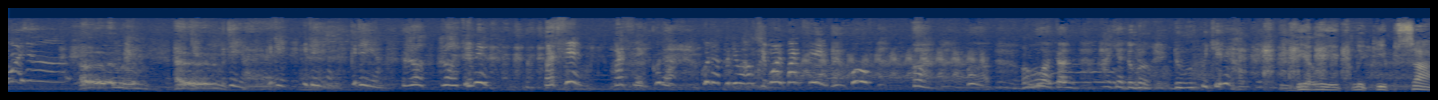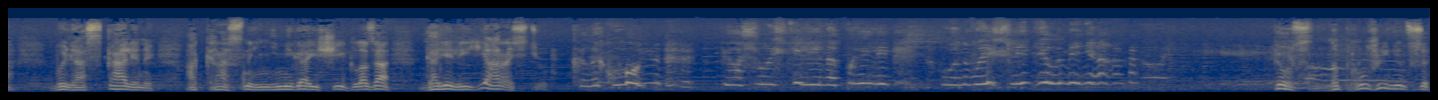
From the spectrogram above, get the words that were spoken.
Боюсь! Где я? Где, где я? Где я? Жел, желтый мир? Портфель? Портфель? Куда? Куда подевался мой портфель? Вот он. А я думал, думал, потерял. Белые клыки пса были оскалены, а красные немигающие глаза горели яростью. Клыкун, пес властелина пыли, он выследил меня. Пес напружинился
